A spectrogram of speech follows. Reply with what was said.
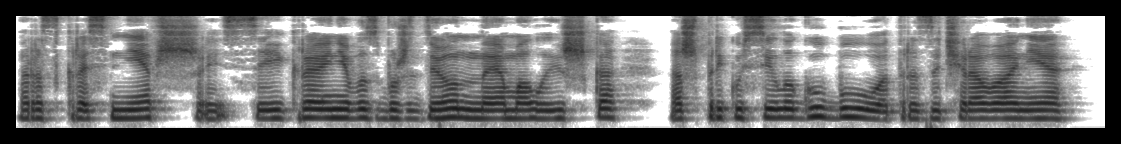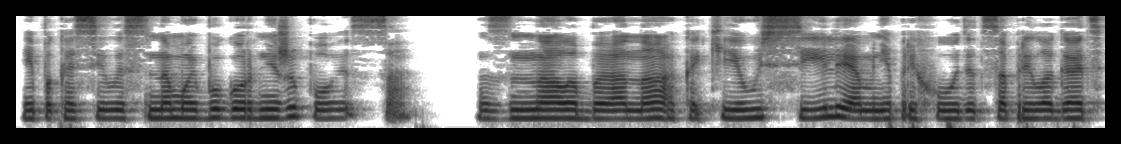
Раскрасневшаяся и крайне возбужденная малышка аж прикусила губу от разочарования и покосилась на мой бугор ниже пояса. Знала бы она, какие усилия мне приходится прилагать,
